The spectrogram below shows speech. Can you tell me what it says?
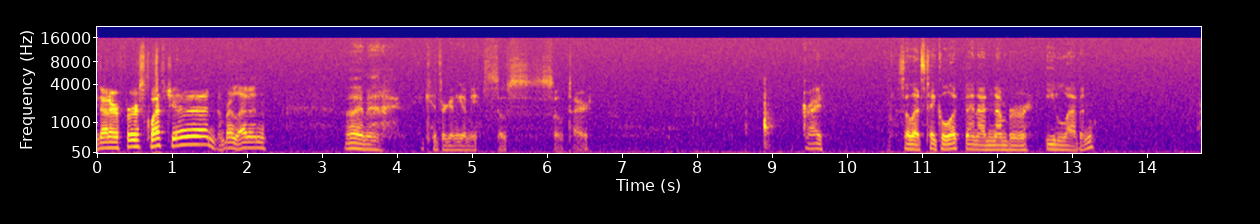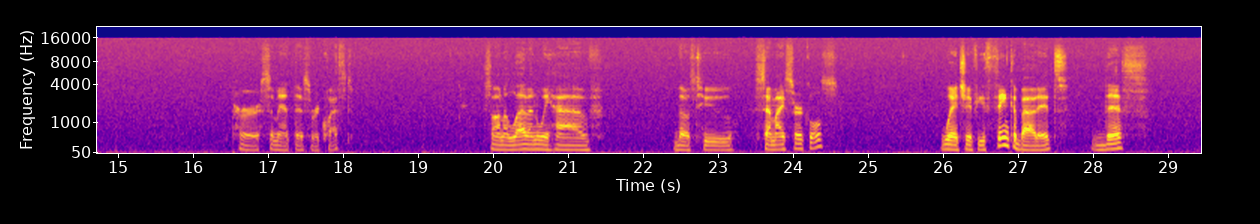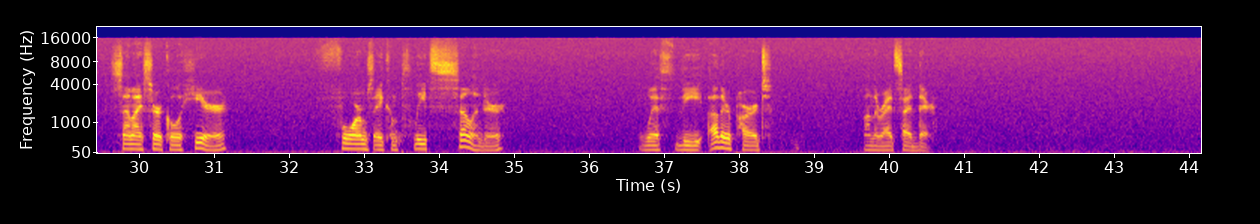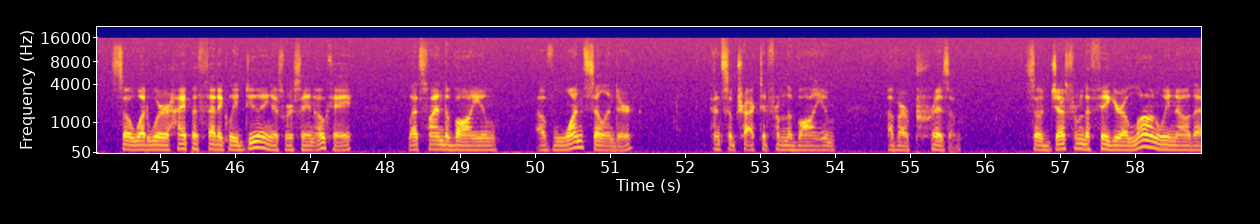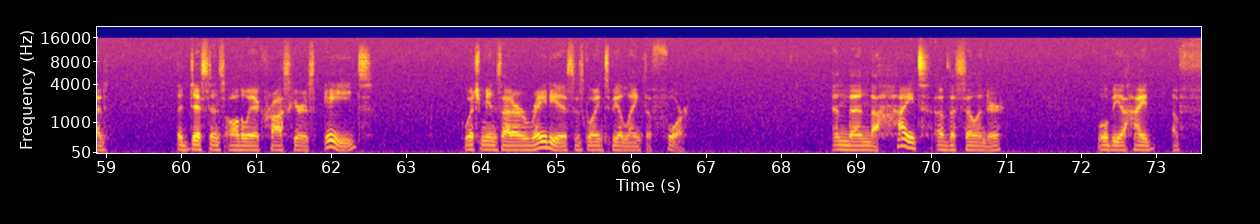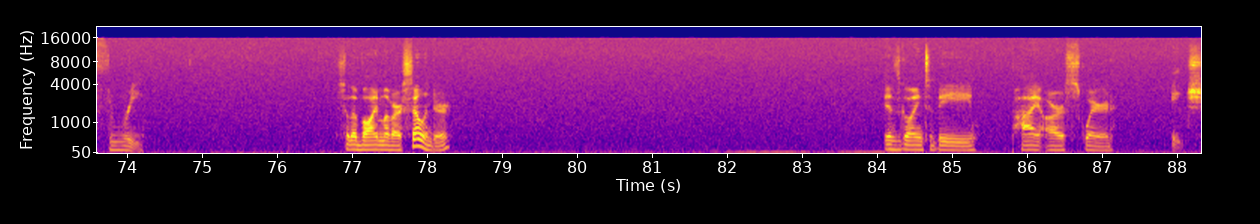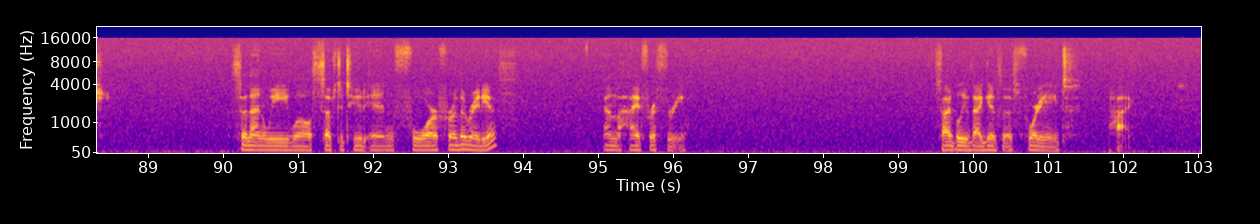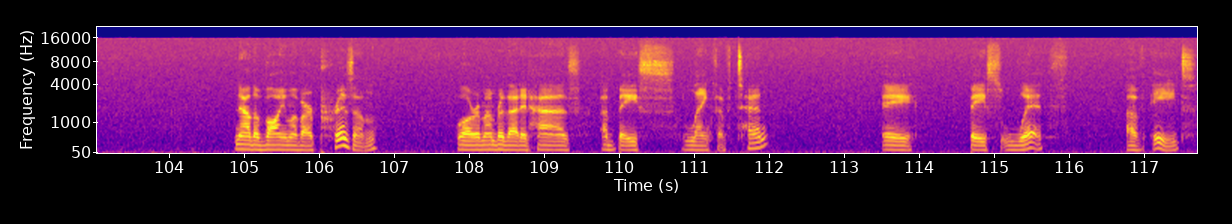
Got our first question, number 11. Oh man, kids are gonna get me so, so tired. All right, so let's take a look then at number 11 per Samantha's request. So on 11 we have those two semicircles, which if you think about it, this semicircle here forms a complete cylinder with the other part on the right side there. So what we're hypothetically doing is we're saying, okay, let's find the volume of one cylinder and subtract it from the volume of our prism. So just from the figure alone, we know that the distance all the way across here is 8, which means that our radius is going to be a length of 4. And then the height of the cylinder will be a height of 3. So the volume of our cylinder is going to be pi r squared h. So then we will substitute in 4 for the radius and the height for 3. So I believe that gives us 48 pi. Now the volume of our prism, well remember that it has a base length of 10, a base width of 8,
